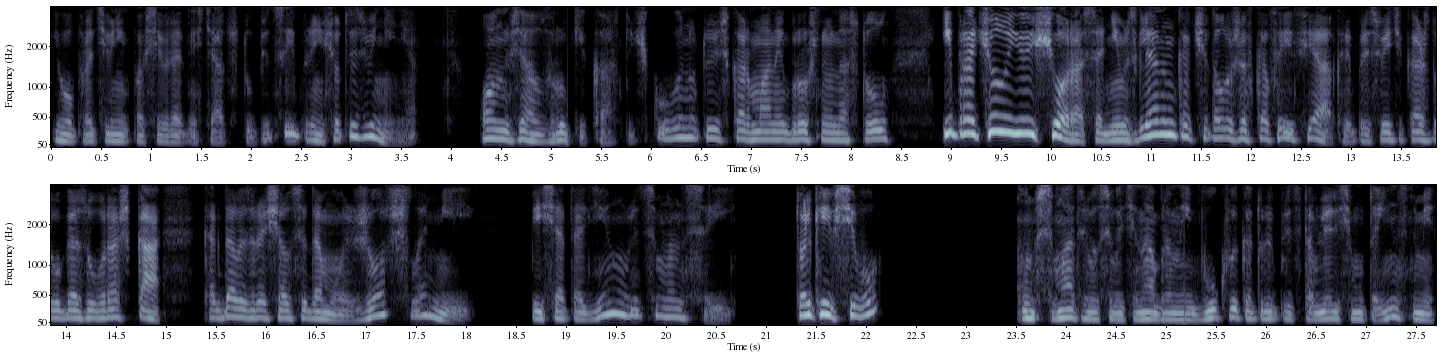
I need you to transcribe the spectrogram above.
его противник, по всей вероятности, отступится и принесет извинения. Он взял в руки карточку, вынутую из кармана и брошенную на стол, и прочел ее еще раз одним взглядом, как читал уже в кафе фиакре при свете каждого газового рожка, когда возвращался домой. Жорж Ламиль, 51, улица Мансей. Только и всего? Он всматривался в эти набранные буквы, которые представлялись ему таинственными,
